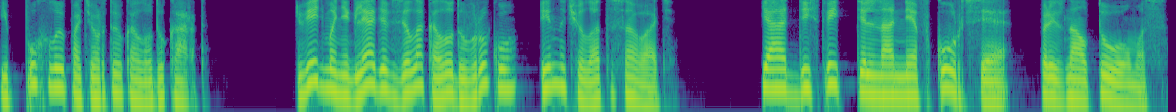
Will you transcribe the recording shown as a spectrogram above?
и пухлую потертую колоду карт. Ведьма, не глядя, взяла колоду в руку и начала тасовать. «Я действительно не в курсе», — признал Туумас.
